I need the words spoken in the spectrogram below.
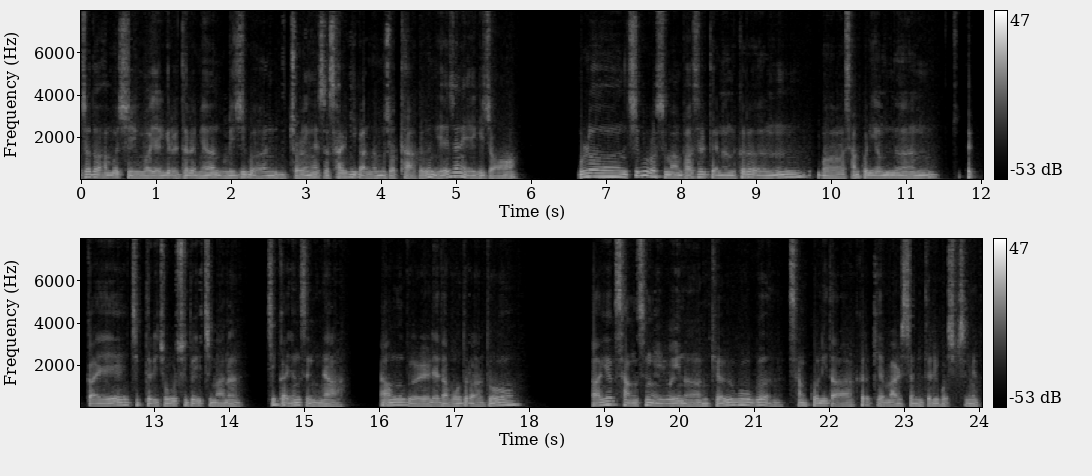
저도 한 번씩 뭐 얘기를 들으면 우리 집은 조용해서 살기가 너무 좋다. 그건 예전의 얘기죠. 물론 집으로서만 봤을 때는 그런 뭐 상권이 없는 주택가의 집들이 좋을 수도 있지만은 집가 형성이나 향후를 내다보더라도 가격 상승의 요인은 결국은 상권이다. 그렇게 말씀드리고 싶습니다.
